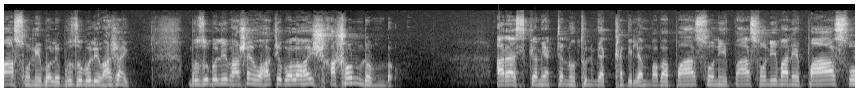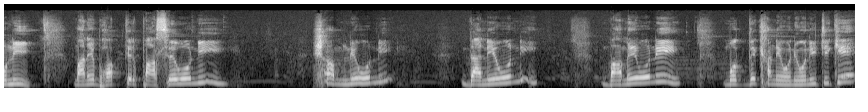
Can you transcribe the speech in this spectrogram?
পাঁচনি বলে ব্রজবলি ভাষায়। ব্রজবলি ভাষায় ওহাকে বলা হয় শাসনদণ্ড। আর আজকে আমি একটা নতুন ব্যাখ্যা দিলাম, বাবা, পাঁচনি পাঁচনি মানে পাঁচনি মানে ভক্তের পাশেও নি, সামনেও নি, ডানেও নি, বামেও নি, মধ্যেখানে অনি অনিটিকে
